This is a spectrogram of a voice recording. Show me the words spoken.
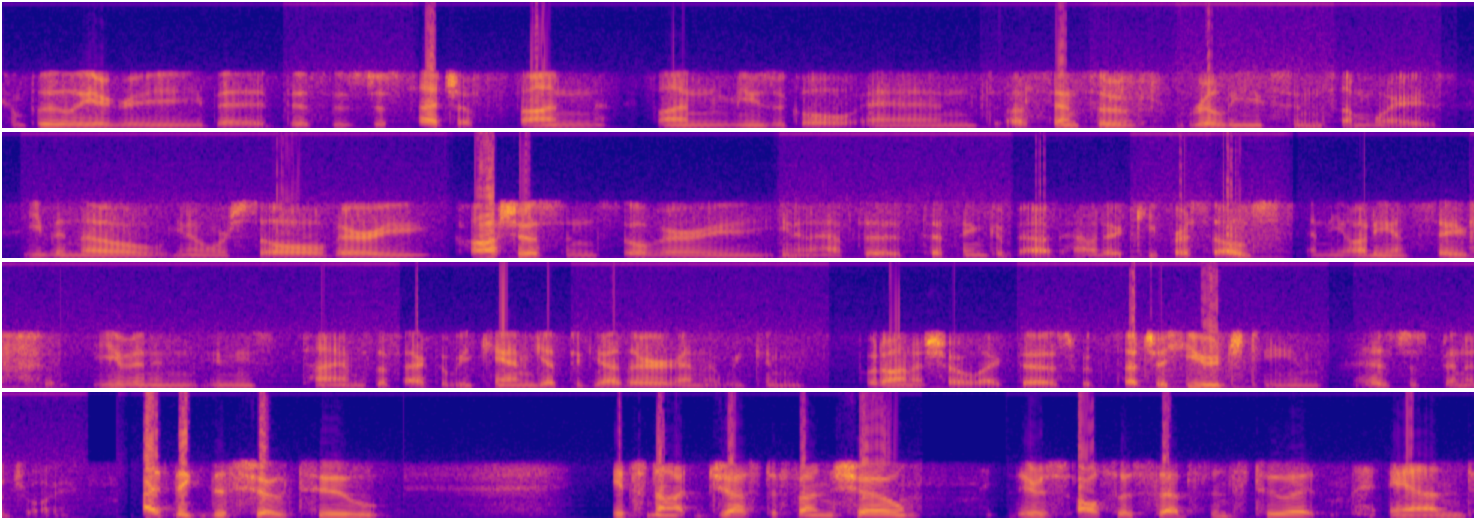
completely agree that this is just such a fun, fun musical and a sense of release in some ways even though you know we're still very cautious and still very you know have to, to think about how to keep ourselves and the audience safe even in, in these times the fact that we can get together and that we can put on a show like this with such a huge team has just been a joy I think this show too. It's not just a fun show. There's also substance to it, and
